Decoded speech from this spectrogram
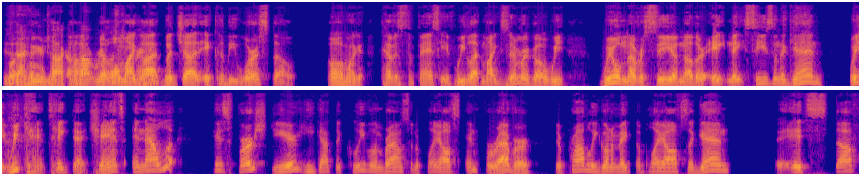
Is But- that who oh you're talking God. about? But- oh my God! But Judd, it could be worse though. Oh my God, Kevin Stefanski. If we let Mike Zimmer go, we we'll never see another eight and eight season again. We we can't take that chance. And now look, his first year, he got the Cleveland Browns to the playoffs in forever. They're probably going to make the playoffs again. It's stuff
